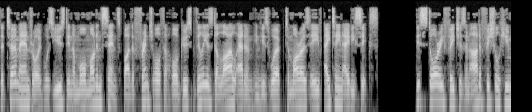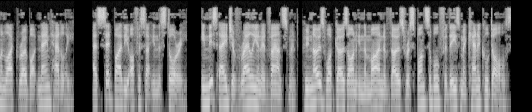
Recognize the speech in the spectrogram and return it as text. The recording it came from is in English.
The term android was used in a more modern sense by the French author Auguste Villiers de L'Isle Adam in his work Tomorrow's Eve 1886. This story features an artificial human-like robot named Hadaly. As said by the officer in the story, "...in this age of Raelian advancement, who knows what goes on in the mind of those responsible for these mechanical dolls?"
